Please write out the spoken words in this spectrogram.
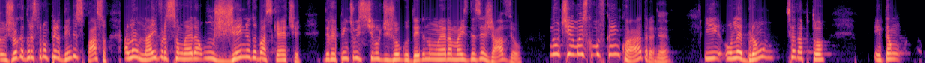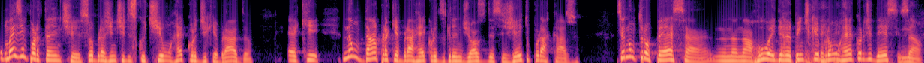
os jogadores foram perdendo espaço. Alan Iverson era um gênio do basquete. De repente, o estilo de jogo dele não era mais desejável. Não tinha mais como ficar em quadra. É. E o LeBron se adaptou. Então, o mais importante sobre a gente discutir um recorde quebrado é que não dá para quebrar recordes grandiosos desse jeito por acaso. Você não tropeça na, na rua e de repente quebrou um recorde desses. Não.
